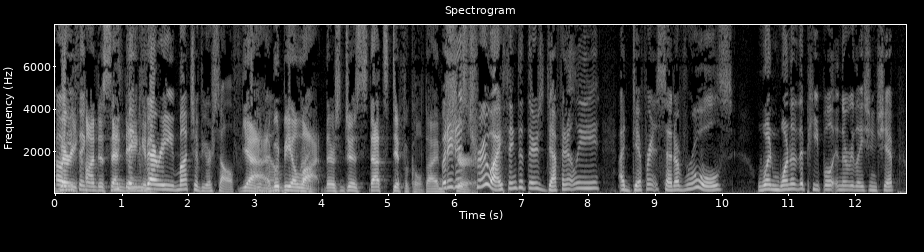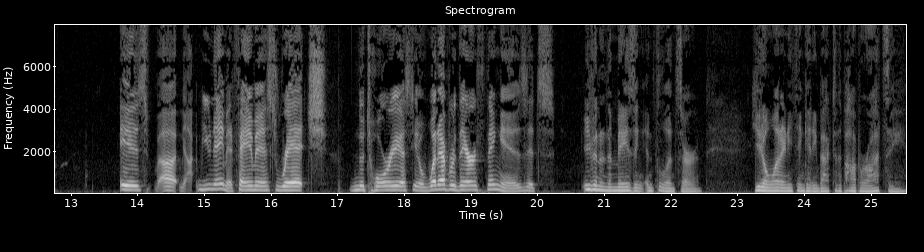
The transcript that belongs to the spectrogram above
Oh, very think, condescending. And- very much of yourself. yeah, you it would be a Right. lot. There's just that's difficult. I'm But it is sure. true. I think that there's definitely a different set of rules when one of the people in the relationship is, uh, you name it, famous, rich, notorious, you know, whatever their thing is. It's even an amazing influencer. You don't want anything getting back to the paparazzi.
